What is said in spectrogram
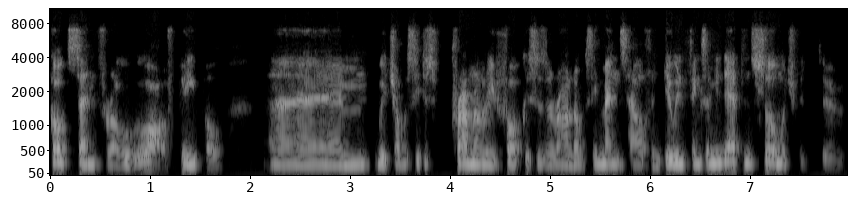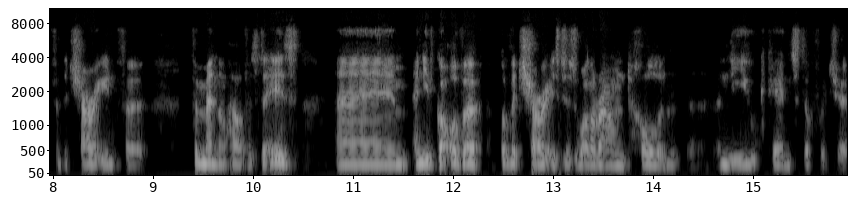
godsend for a lot of people um, which obviously just primarily focuses around obviously men's health and doing things. I mean, they've done so much for the, for the charity and for, for mental health as it is. Um, and you've got other other charities as well around Hull and, and the UK and stuff, which are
